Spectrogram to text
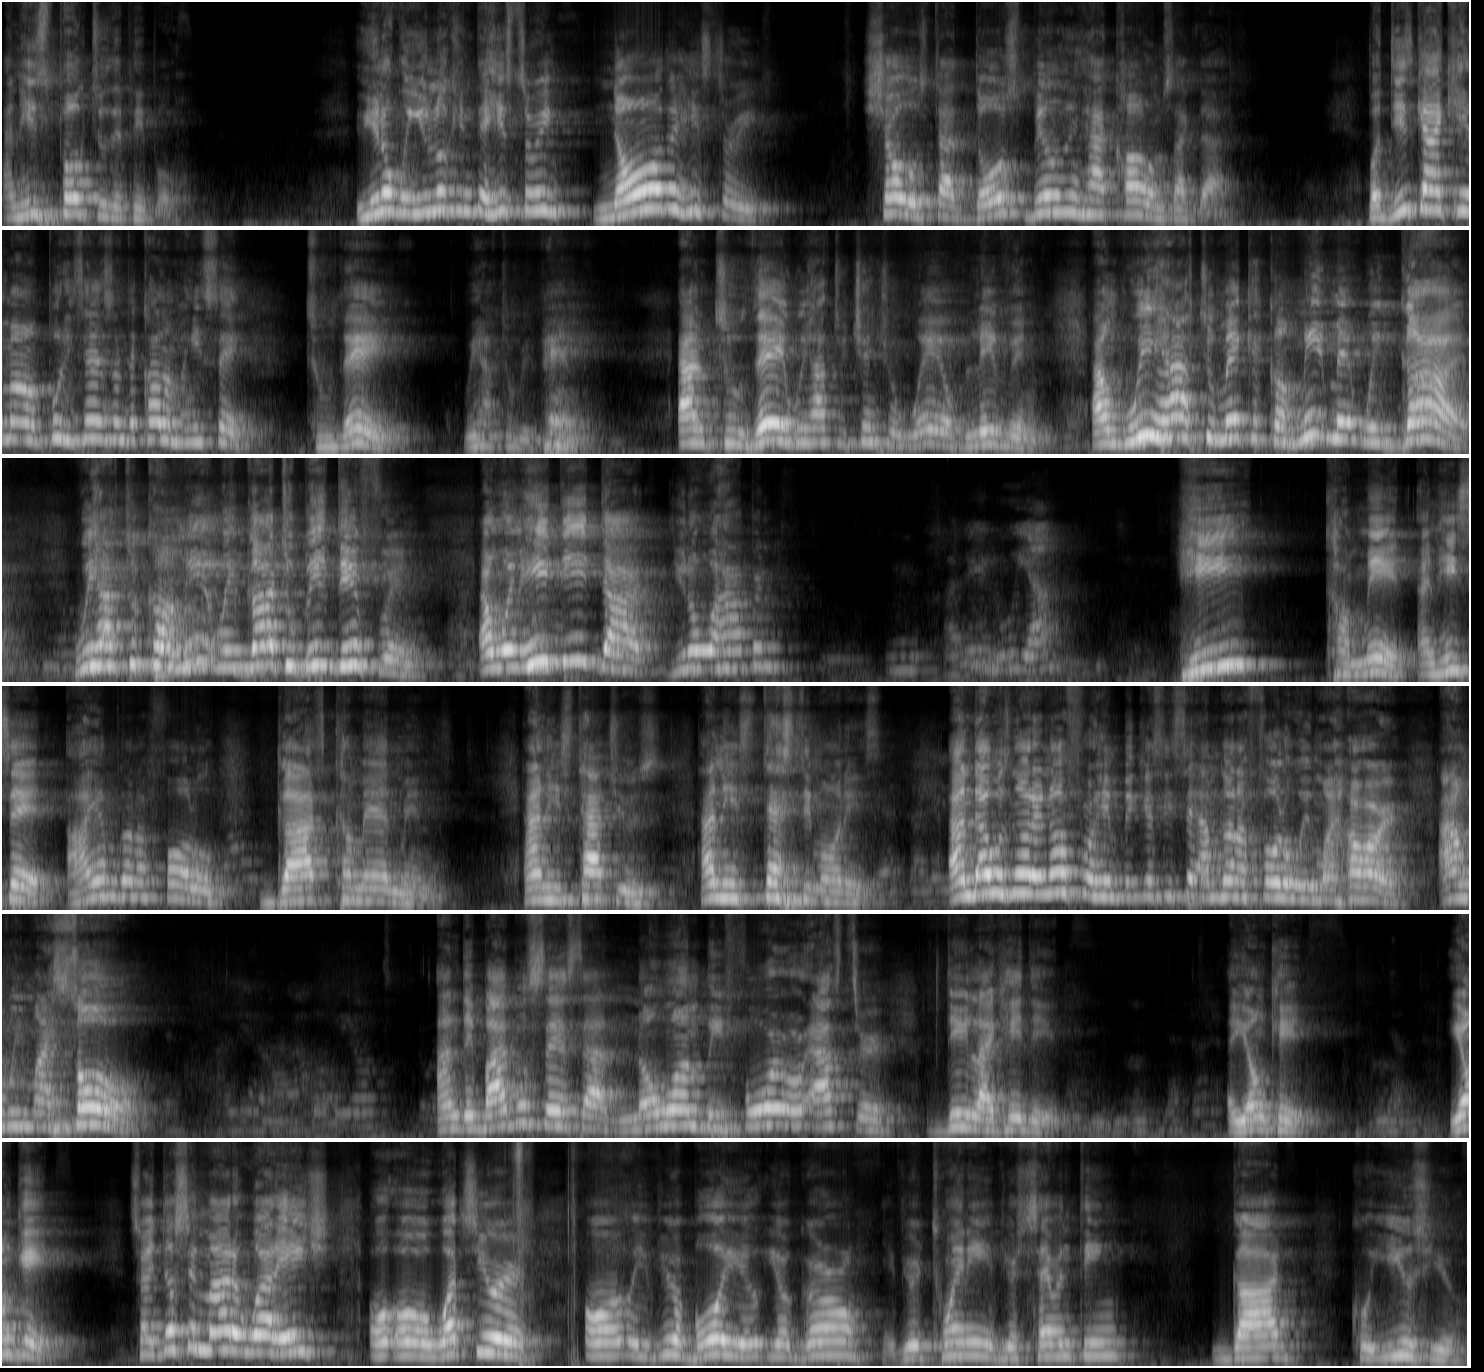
and he spoke to the people. You know, when you look in the history, no other history shows that those buildings had columns like that. But this guy came out and put his hands on the column and he said, Today we have to repent. And today we have to change our way of living. And we have to make a commitment with God. We have to commit with God to be different. And when he did that, you know what happened? Hallelujah. He commit and he said, I am going to follow God's commandments and his statutes and his testimonies. And that was not enough for him because he said, I'm going to follow with my heart and with my soul. And the Bible says that no one before or after did like he did. A young kid. Young kid. So it doesn't matter what age or, or what's your, or if you're a boy, you're a girl, if you're 20, if you're 17, God could use you.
